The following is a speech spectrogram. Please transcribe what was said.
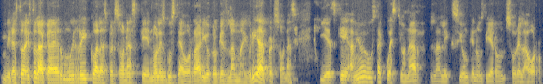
Mira, esto, esto le va a caer muy rico a las personas que no les guste ahorrar, y yo creo que es la mayoría de personas, y es que a mí me gusta cuestionar la lección que nos dieron sobre el ahorro.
